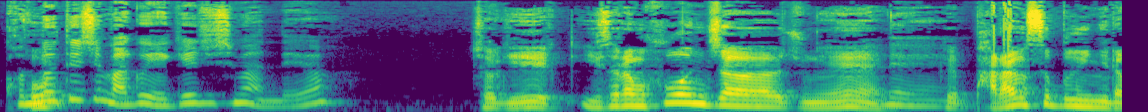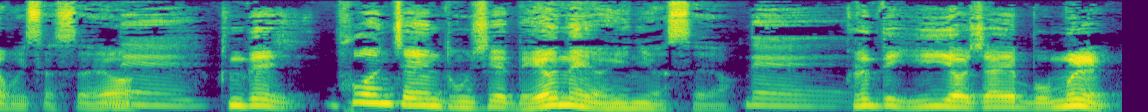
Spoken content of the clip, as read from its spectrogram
건너뛰지 말고 얘기해 주시면 안 돼요? 저기 이 사람 후원자 중에 네. 그 바랑스 부인이라고 있었어요. 네. 근데 후원자인 동시에 내연의 여인이었어요. 네. 그런데 이 여자의 몸을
